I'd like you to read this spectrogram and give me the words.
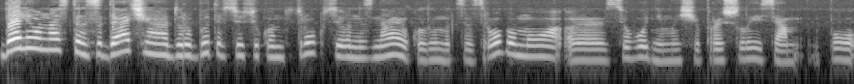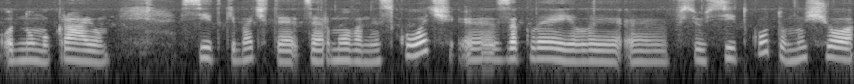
Далі у нас задача доробити всю цю конструкцію. Не знаю, коли ми це зробимо. Е, Сьогодні ми ще пройшлися по одному краю сітки. Бачите, це армований скотч. Е, Заклеїли е, всю сітку, тому що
